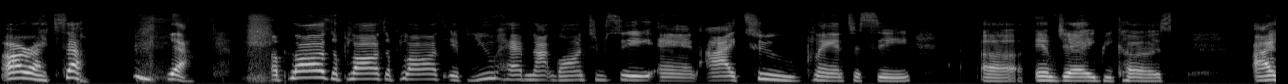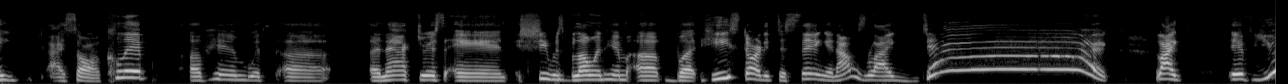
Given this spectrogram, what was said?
All right. So yeah applause, applause, applause. If you have not gone to see, and I too plan to see uh MJ because I I saw a clip of him with uh an actress and she was blowing him up, but he started to sing, and I was like, dang! Like, if you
